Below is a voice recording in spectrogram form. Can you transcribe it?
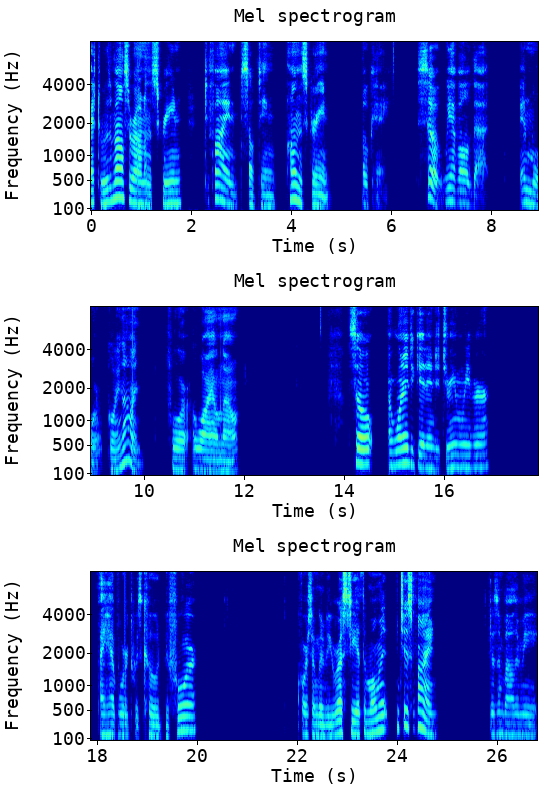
have to move the mouse around on the screen to find something on the screen. Okay, so we have all of that and more going on for a while now. So I wanted to get into Dreamweaver. I have worked with code before. Of course, I'm going to be rusty at the moment, which is fine. Doesn't bother me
